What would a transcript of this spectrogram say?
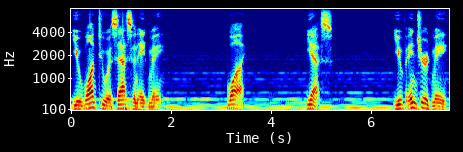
You want to assassinate me? Why? Yes. You've injured me,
